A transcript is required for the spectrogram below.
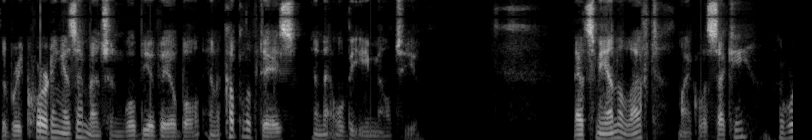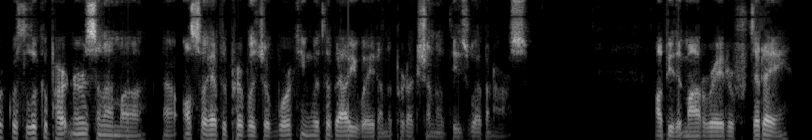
The recording, as I mentioned, will be available in a couple of days, and that will be emailed to you. That's me on the left, Michael Lesiecki. I work with Luka Partners, and I'm a, I also have the privilege of working with Evaluate on the production of these webinars. I'll be the moderator for today,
